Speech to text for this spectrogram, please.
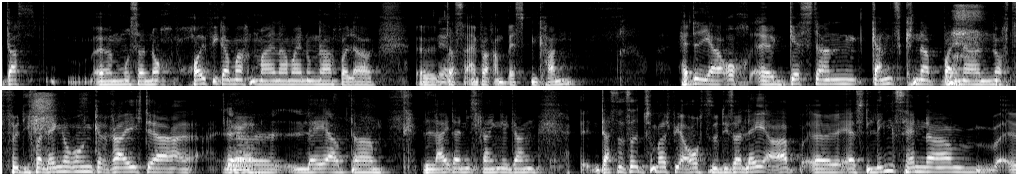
Das äh, muss er noch häufiger machen, meiner Meinung nach, weil er äh, ja. das einfach am besten kann. Hätte ja auch äh, gestern ganz knapp beinahe noch für die Verlängerung gereicht. Der äh, ja. Layup da leider nicht reingegangen. Das ist zum Beispiel auch so dieser Layup. Äh, er ist Linkshänder, äh,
